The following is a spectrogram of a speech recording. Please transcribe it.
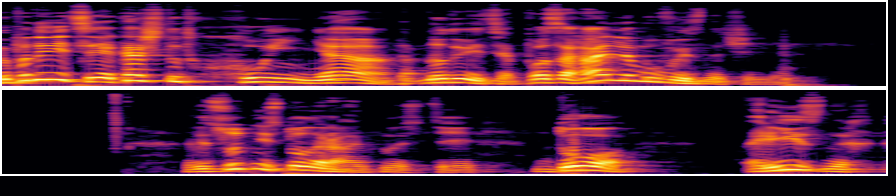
Ну, подивіться, яка ж тут хуйня. Ну, дивіться, по загальному визначенню. Відсутність толерантності до різних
